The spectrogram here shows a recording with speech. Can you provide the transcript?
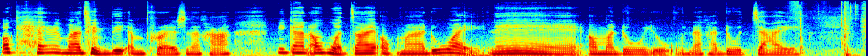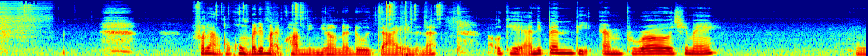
โอเค มาถึง The Empress นะคะ มีการเอาหัวใจออกมาด้วย แน่ เอามาดูอยู่นะคะ ดูใจ ฝรั่งเขาคงไม่ได้หมายความอย่างนี้หรอกนะ ดูใจนะนะ โอเค อันนี้เป็น The Emperor ใช่ไหมโอ้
